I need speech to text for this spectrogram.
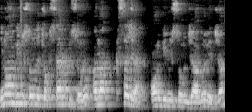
Yine 11. soru da çok sert bir soru ama kısaca 11. sorunun cevabını vereceğim.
